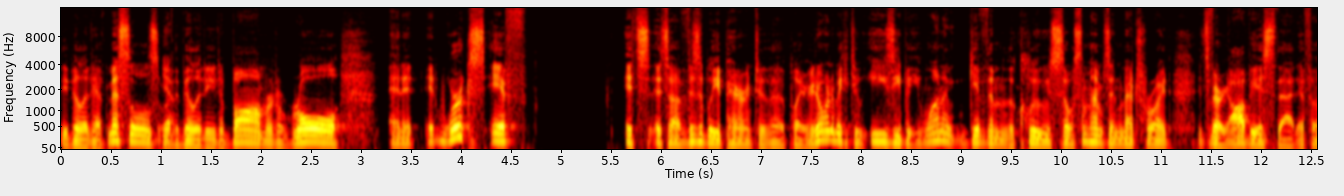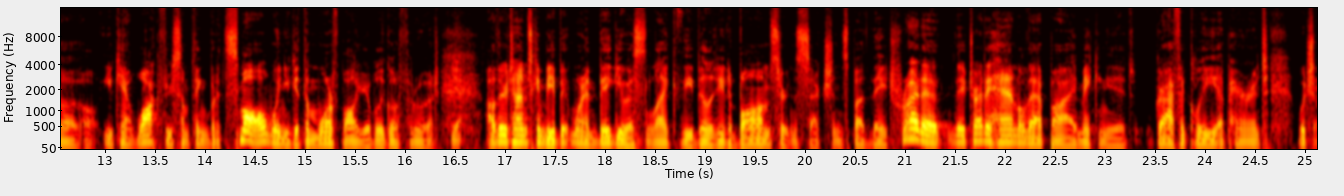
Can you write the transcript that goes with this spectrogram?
the ability to have missiles or Yep. the ability to bomb or to roll and it, it works if it's it's uh, visibly apparent to the player. You don't want to make it too easy, but you want to give them the clues. So sometimes in Metroid, it's very obvious that if a, you can't walk through something, but it's small, when you get the morph ball, you're able to go through it. Yeah. Other times can be a bit more ambiguous, like the ability to bomb certain sections. But they try to they try to handle that by making it graphically apparent, which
